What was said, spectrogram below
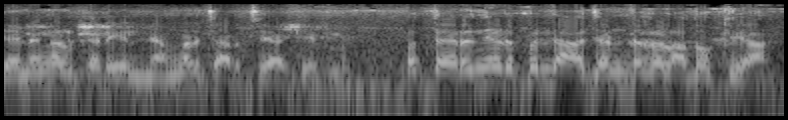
ജനങ്ങൾക്കിടയിൽ ഞങ്ങൾ ചർച്ചയാക്കിയിട്ടുള്ളത്. ഇപ്പോൾ തെരഞ്ഞെടുപ്പിന്റെ അജണ്ടകൾ അതൊക്കെയാണ്.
